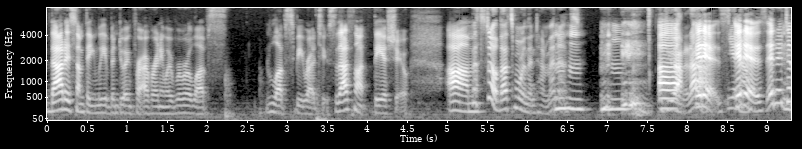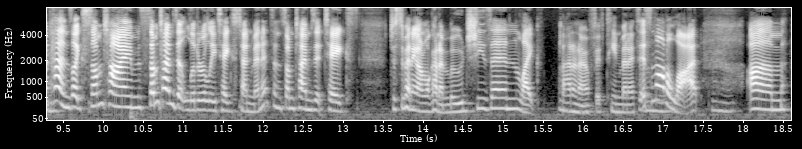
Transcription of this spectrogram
that is something we've been doing forever anyway. River loves loves to be read to, so that's not the issue. Um, But still, that's more than 10 minutes. uh, add it up, it is. It know. is, and it depends. Like sometimes, sometimes it literally takes ten minutes, and sometimes it takes, just depending on what kind of mood she's in. Like I don't know, mm-hmm. fifteen minutes. It's not a mm-hmm. lot. Mm-hmm. Um,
